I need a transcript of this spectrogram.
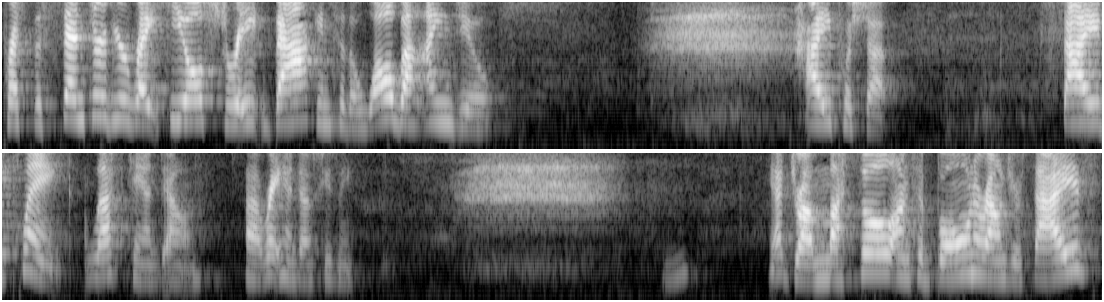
Press the center of your right heel straight back into the wall behind you. High push up. Side plank, left hand down, uh, right hand down, excuse me. Yeah, draw muscle onto bone around your thighs.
